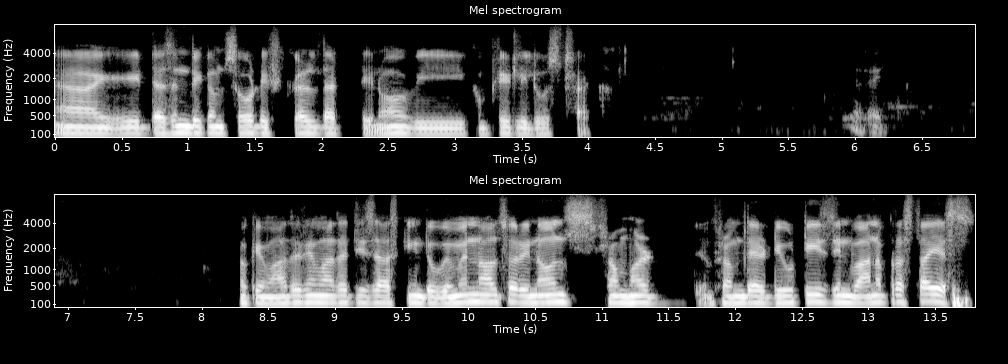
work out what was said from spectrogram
uh, it doesn't become so difficult that you know we completely lose track. Right. Okay, Madhuri Mataji is asking, do women also renounce from her from their duties in Vanaprastha? Yes.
